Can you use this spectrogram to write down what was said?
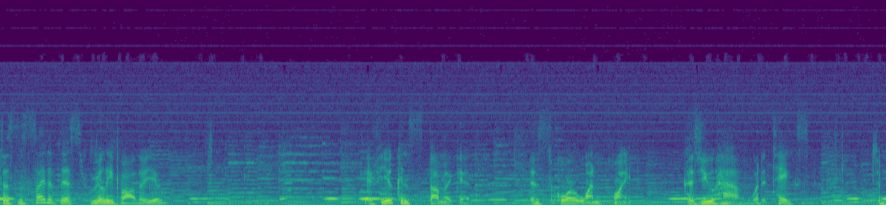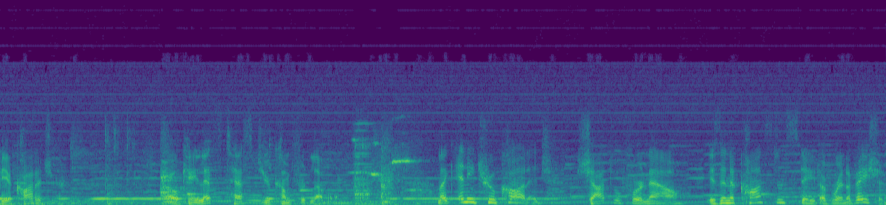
Does the sight of this really bother you? If you can stomach it, then score one point, because you have what it takes to be a cottager. Okay, let's test your comfort level. Like any true cottage, Chateau Fourneau is in a constant state of renovation.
